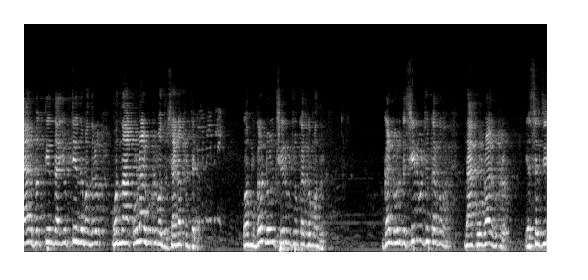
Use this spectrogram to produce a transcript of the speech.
ಯಾರು ಭಕ್ತಿಯಿಂದ, ಯುಕ್ತಿಯಿಂದ ಬಂದರು, ಒಂದು ನಾಲ್ಕು ಉಡಾಳ್ ಹುಡುಗರು ಬಂದರು ಶರಣಪ್ಪನ ಒಂದು ಗಂಡು ಹುಡುಗ ಸೀರೆ ಬಿಡ್ಸು ಕರ್ಕೊಂಬಂದ್ರು ಗಂಡು ಹುಡುಗ ಸೀರೆ ಬಿಡ್ಸು ಕರ್ಕೊಂಬ ನಾಲ್ಕು ಹುಡುಗ ಹುಡುಗರು S L C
